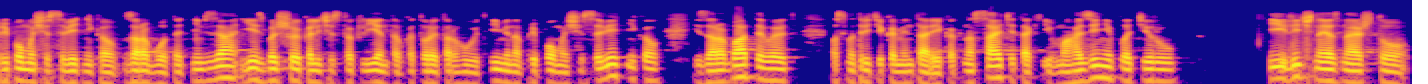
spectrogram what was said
при помощи советников заработать нельзя. Есть большое количество клиентов, которые торгуют именно при помощи советников и зарабатывают. Посмотрите комментарии как на сайте, так и в магазине Плати.ру. И лично я знаю, что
